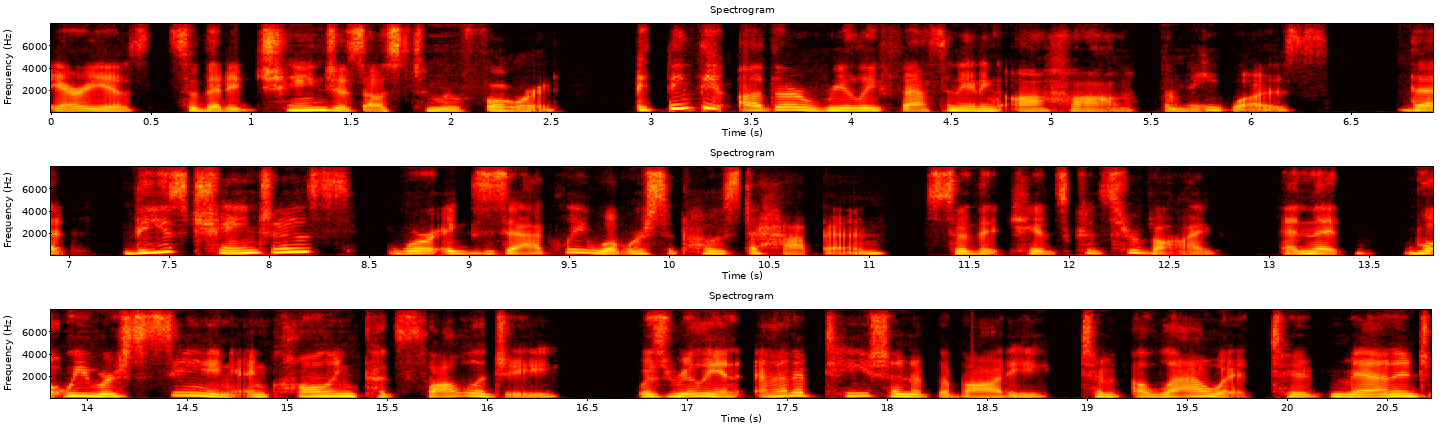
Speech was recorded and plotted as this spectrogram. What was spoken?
areas so that it changes us to move forward. I think the other really fascinating aha for me was that these changes were exactly what were supposed to happen so that kids could survive. And that what we were seeing and calling pathology was really an adaptation of the body to allow it to manage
